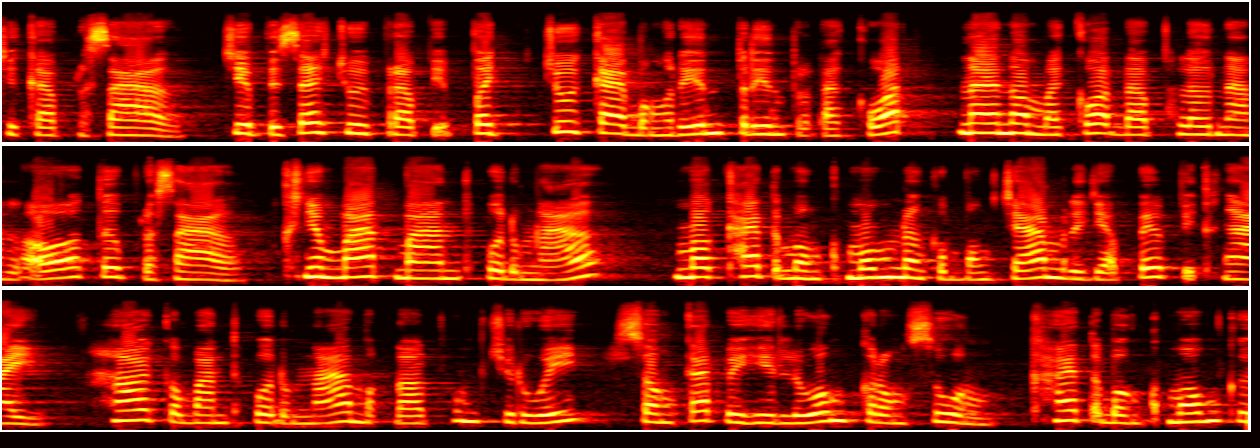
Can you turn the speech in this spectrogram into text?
ជាការប្រសើរជាពិសេសជួយប្រើពាក្យពេចន៍ជួយកែបង្រៀនព្រៀនប្រដៅគាត់ណែនាំឲ្យគាត់ដើរផ្លូវណាល្អទៅប្រសើរខ្ញុំបាទបានធ្វើដំណើរ មកខេត្តត្បូងឃ្មុំនិងកំពង់ចាមរយៈពេល2ថ្ងៃ ហើយក៏បានធ្វើដំណើរមកដល់ភូមិជ្រួយ សង្កាត់វិហារលួងក្រុងសួងខេត្តត្បូងឃ្មុំគឺ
